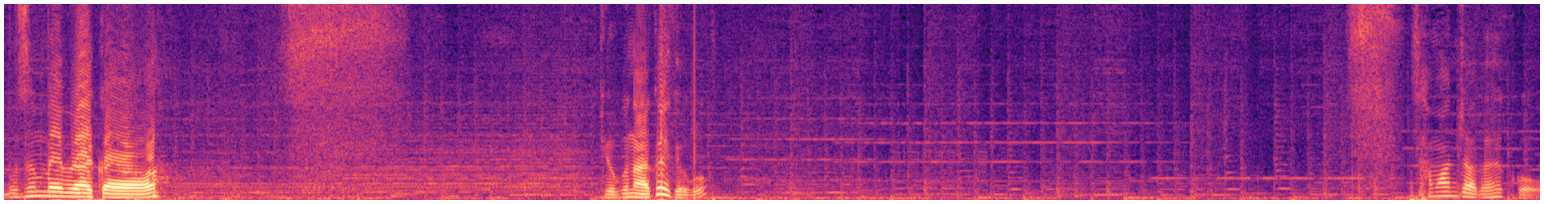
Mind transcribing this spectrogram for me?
무슨 맵을 할까요? 교구나 할까요 교구? 삼환자도 했고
